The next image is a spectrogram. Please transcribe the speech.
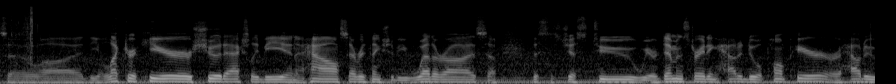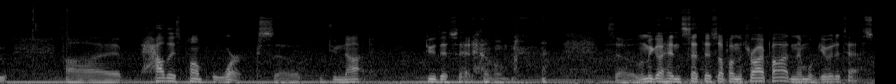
So uh, the electric here should actually be in a house. Everything should be weatherized. So this is just to, we are demonstrating how to do a pump here or how to, uh, how this pump works. So do not do this at home. so let me go ahead and set this up on the tripod and then we'll give it a test.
